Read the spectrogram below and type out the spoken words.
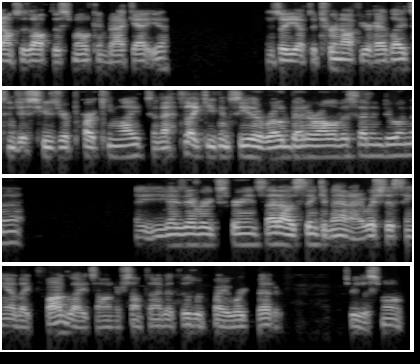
bounces off the smoke and back at you. And so you have to turn off your headlights and just use your parking lights, and that's like you can see the road better all of a sudden doing that. You guys ever experienced that? I was thinking, man, I wish this thing had like fog lights on or something. I bet those would probably work better through the smoke.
